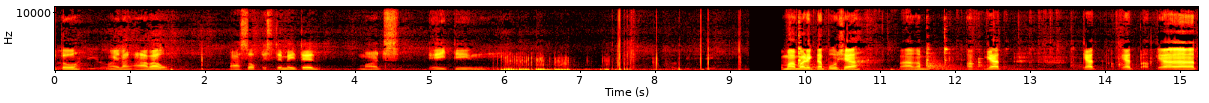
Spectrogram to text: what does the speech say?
rito, mga ilang araw. Pasok estimated March 18. Bumabalik na po siya. Mga akyat. Akyat, akyat, akyat.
